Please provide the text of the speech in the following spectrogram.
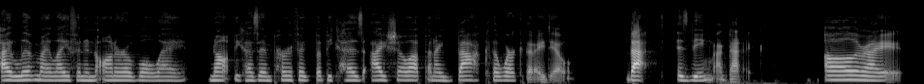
I live my life in an honorable way, not because I'm perfect, but because I show up and I back the work that I do. That is being magnetic. All right,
